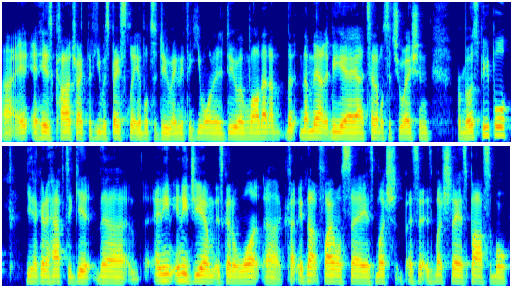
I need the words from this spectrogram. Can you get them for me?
uh, in, in, his contract that he was basically able to do anything he wanted to do. And while that, that may not be a, a tenable situation for most people, you're going to have to get the any any GM is going to want, uh, if not final say, as much as, as much say as possible,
